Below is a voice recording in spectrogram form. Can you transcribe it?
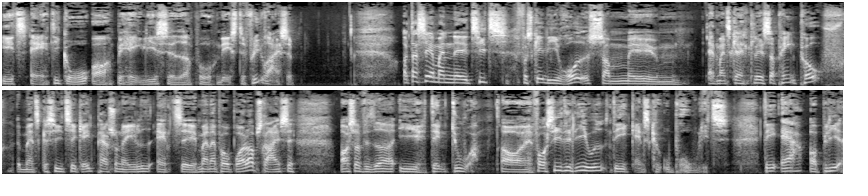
et af de gode og behagelige sæder på næste flyrejse. Og der ser man øh, tit forskellige råd, som øh, at man skal klæde sig pænt på, man skal sige til gatepersonalet, at øh, man er på bryllupsrejse, og så videre i den dur. Og øh, for at sige det lige ud, det er ganske ubrugeligt. Det er og bliver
